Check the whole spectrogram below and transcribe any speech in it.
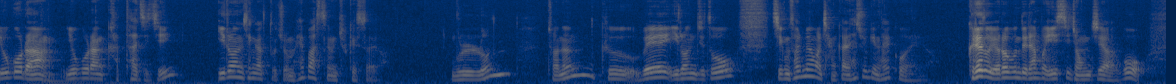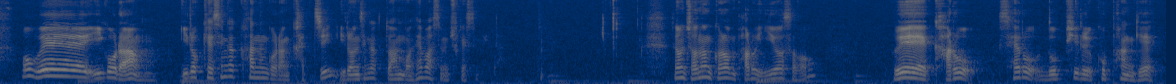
요거랑 요거랑 같아지지? 이런 생각도 좀 해봤으면 좋겠어요. 물론 저는 그 왜 이런지도 지금 설명을 잠깐 해주긴 할 거예요. 그래도 여러분들이 한번 일시 정지하고 어, 왜 이거랑 이렇게 생각하는 거랑 같지? 이런 생각도 한번 해봤으면 좋겠습니다. 그럼 저는 그럼 바로 이어서 왜 가로, 세로, 높이를 곱한 게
